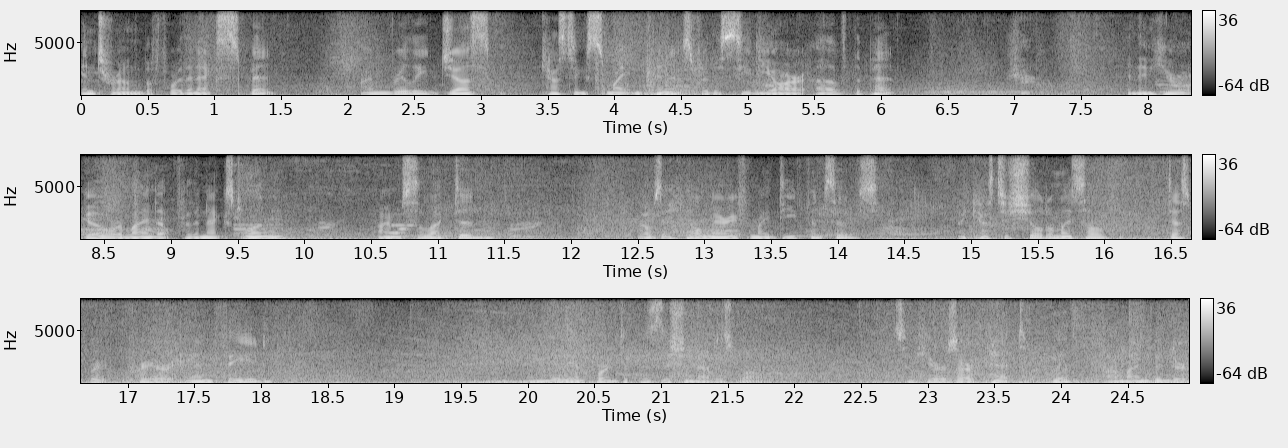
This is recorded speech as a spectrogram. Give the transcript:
interim, before the next spit, I'm really just casting Smite and Penance for the CDR of the pet. And then here we go, we're lined up for the next one. I'm selected. That was a Hail Mary for my defensives. I cast a shield on myself, Desperate Prayer and Fade. And really important to position that as well. So here's our pet with our Mindbender.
